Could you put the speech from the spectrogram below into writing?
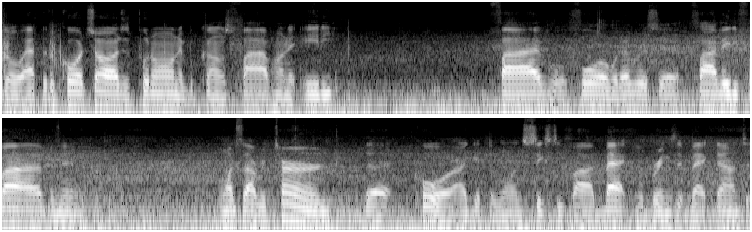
So after the core charge is put on, it becomes 580 five or four, whatever it said, 585, and then once I return the core, I get the 165 back, what brings it back down to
